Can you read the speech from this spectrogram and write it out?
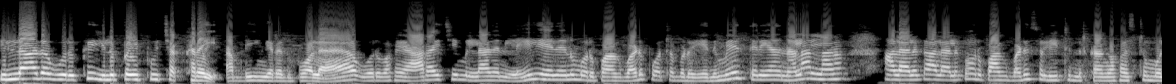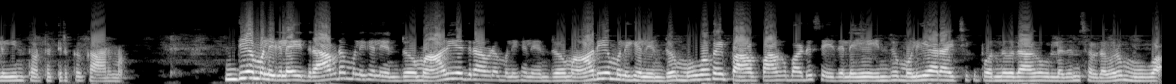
இல்லாத ஊருக்கு இழுப்பைப்பு சர்க்கரை அப்படிங்கிறது போல ஒரு வகை ஆராய்ச்சியும் இல்லாத நிலையில் ஏதேனும் ஒரு பாகுபாடு போற்றப்படும். எதுவுமே தெரியாதனால எல்லாரும் ஆளாளுக்கு ஆளாளுக்கு ஒரு பாகுபாடு சொல்லிட்டு இருந்திருக்காங்க. ஃபர்ஸ்ட் மொழியின் தோட்டத்திற்கு காரணம். இந்திய மொழிகளை திராவிட மொழிகள் என்றும் ஆரிய திராவிட மொழிகள் என்றும் ஆரிய மொழிகள் என்றும் மூவகை பா பாகுபாடு செய்தலே என்று மொழியாராய்ச்சிக்கு பொருந்துவதாக உள்ளதுன்னு சொல்றவர் மூவா.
